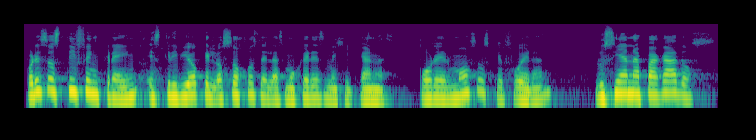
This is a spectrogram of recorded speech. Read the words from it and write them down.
Por eso Stephen Crane escribió que los ojos de las mujeres mexicanas, por hermosos que fueran, lucían apagados,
